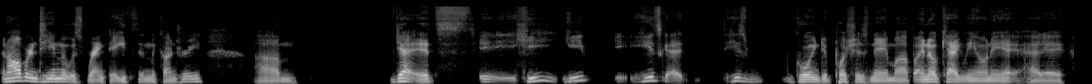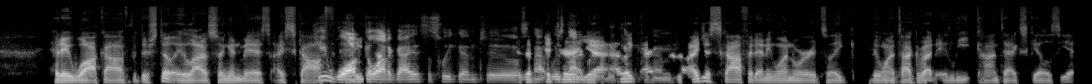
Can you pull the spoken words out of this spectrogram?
an Auburn team that was ranked eighth in the country. Um, yeah, it's he he he's got he's going to push his name up. I know Caglianone had a had a walk off, but there's still a lot of swing and miss. I scoff. He walked a lot of guys this weekend too. As a That was pitcher, not a yeah, weekend like I. I just scoff at anyone where it's like they want to talk about elite contact skills. Yeah,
